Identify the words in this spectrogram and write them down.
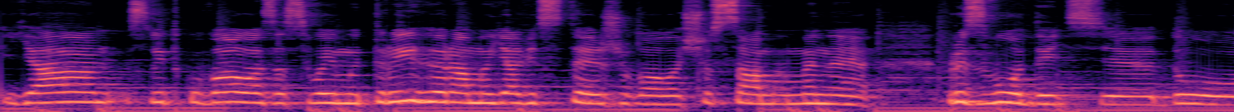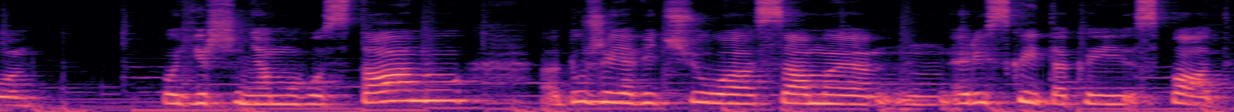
я слідкувала за своїми тригерами, я відстежувала, що саме мене призводить е, до погіршення мого стану. Е, Дуже я відчула саме різкий такий спад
